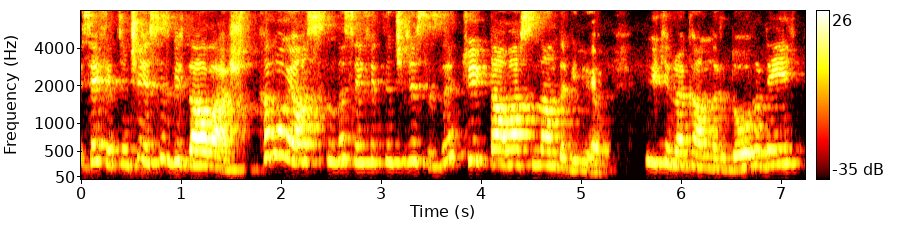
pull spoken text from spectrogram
Seyfettin Çilesiz bir dava açtı. Kamuoyu aslında Seyfettin Çilesiz'i TÜİK davasından da biliyor. TÜİK'in rakamları doğru değil.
